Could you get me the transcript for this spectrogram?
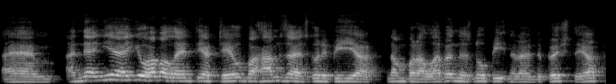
um, and then, yeah, you'll have a lengthier tail, but Hamza is going to be your number 11. There's no beating around the bush there.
